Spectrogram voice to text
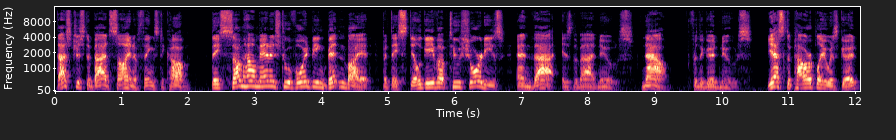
that's just a bad sign of things to come. They somehow managed to avoid being bitten by it, but they still gave up two shorties, and that is the bad news. Now, for the good news. Yes, the power play was good,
